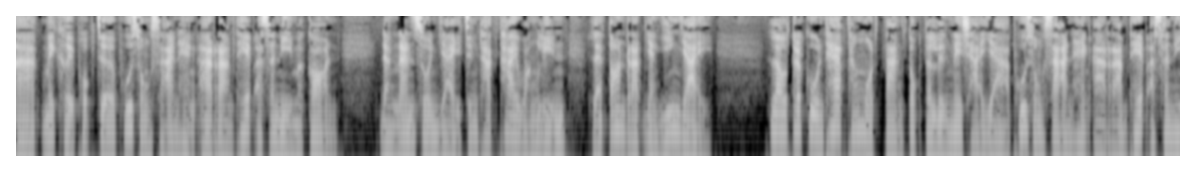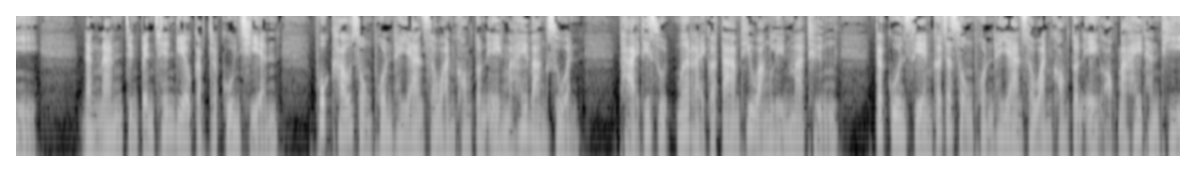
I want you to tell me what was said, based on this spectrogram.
มากไม่เคยพบเจอผู้สงสารแห่งอารามเทพอัศนีมาก่อน ดังนั้นส่วนใหญ่จึงทักทายหวังหลิน และต้อนรับอย่างยิ่งใหญ่เหล่าตระกูลแทบทั้งหมดต่างตกตะลึงในฉายาผู้สงสารแห่งอารามเทพอัศนี ดังนั้นจึงเป็นเช่นเดียวกับตระกูลเฉียน พวกเขาส่งผลทยานสวรรค์ของตนเองมาให้บางส่วน ถ่ายที่สุดเมื่อไหร่ก็ตามที่หวังหลินมาถึง ตระกูลเซียนก็จะส่งผลทยานสวรรค์ของตนเองออกมาให้ทันที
